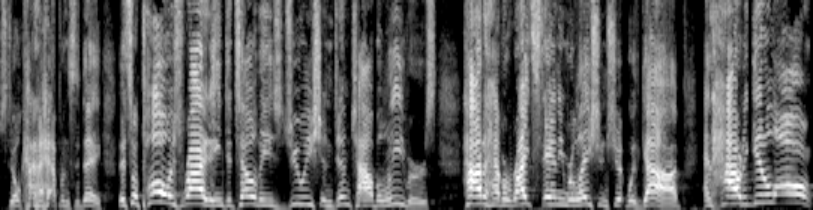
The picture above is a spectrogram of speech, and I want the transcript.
Still kind of happens today. And so Paul is writing to tell these Jewish and Gentile believers how to have a right standing relationship with God and how to get along.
